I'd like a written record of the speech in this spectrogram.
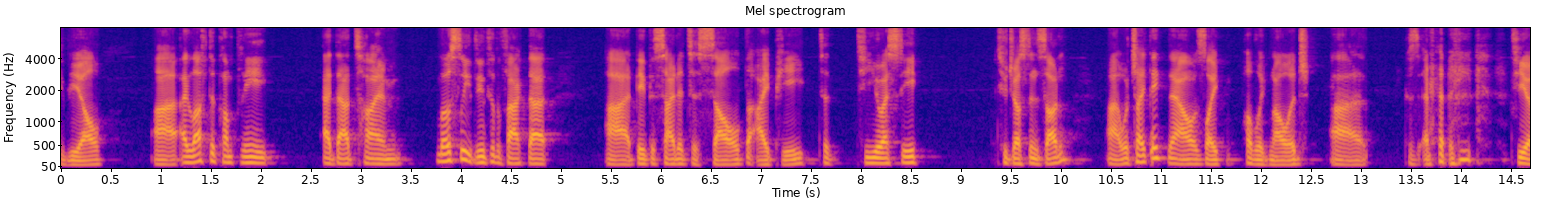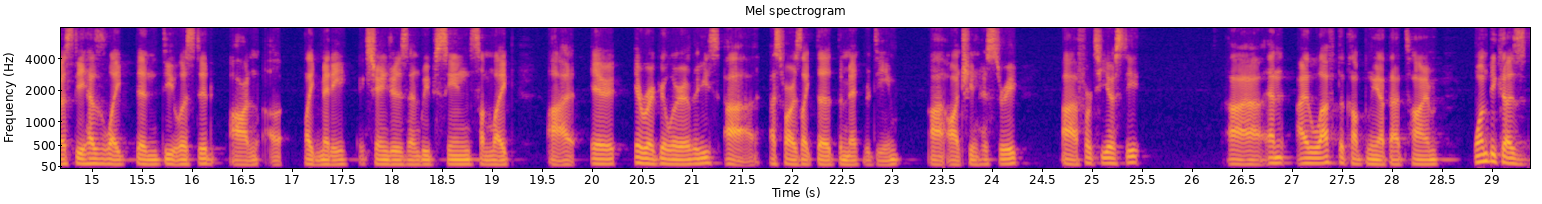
TVL. Uh, I left the company at that time mostly due to the fact that uh, they decided to sell the IP to, TUSD to Justin Sun, uh, which I think now is like public knowledge because uh, TUSD has like been delisted on uh, like many exchanges, and we've seen some like uh, ir- irregularities uh, as far as like the the mint redeem uh, on chain history uh, for TUSD. Uh, and I left the company at that time. One because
